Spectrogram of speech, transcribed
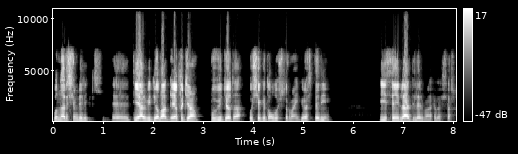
Bunları şimdilik e, diğer videolarda yapacağım. Bu videoda bu şekilde oluşturmayı göstereyim. İyi seyirler dilerim arkadaşlar.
